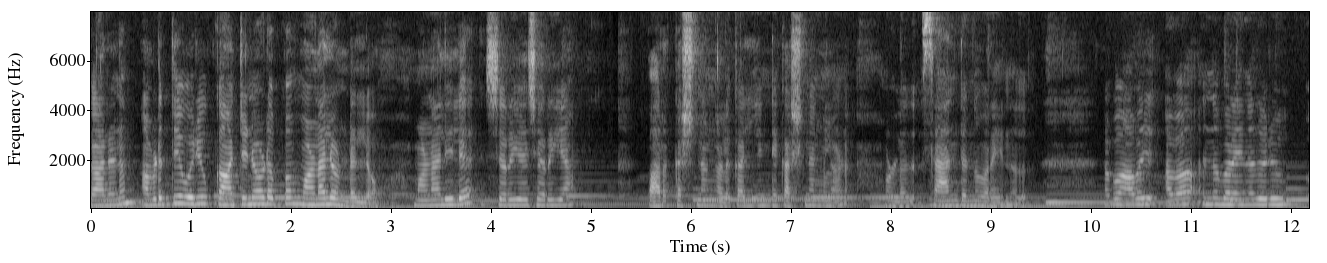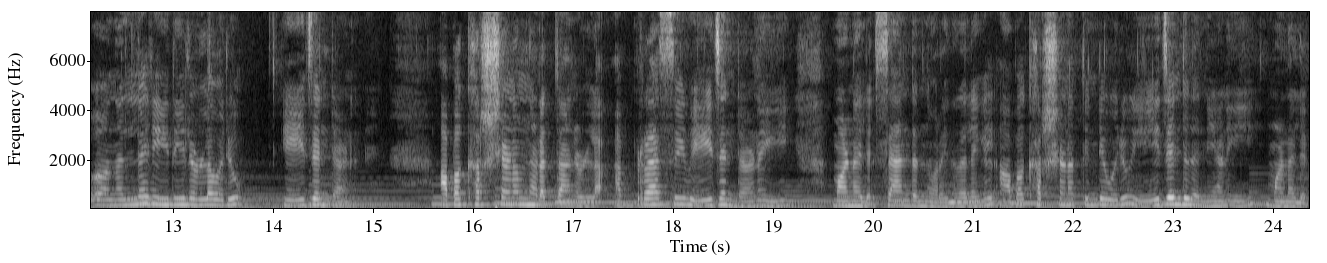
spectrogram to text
കാരണം അവിടുത്തെ ഒരു കാറ്റിനോടൊപ്പം മണലുണ്ടല്ലോ. മണലിൽ ചെറിയ ചെറിയ പാറക്കഷ്ണങ്ങൾ കല്ലിന്റെ കഷ്ണങ്ങളാണ് ഉള്ളത്. സാൻഡ് എന്ന് പറയുന്നത്. അപ്പോൾ അവ അവ എന്ന് പറയുന്നത് ഒരു നല്ല രീതിയിലുള്ള ഒരു ഏജന്റാണ് അപകർഷണം നടത്താനുള്ള അബ്രാസീവ് ഏജന്റാണ് ഈ മണൽ സാൻഡ് എന്ന് പറയുന്നത്. അല്ലെങ്കിൽ അപകർഷണത്തിന്റെ ഒരു ഏജന്റ് തന്നെയാണ് ഈ മണൽ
